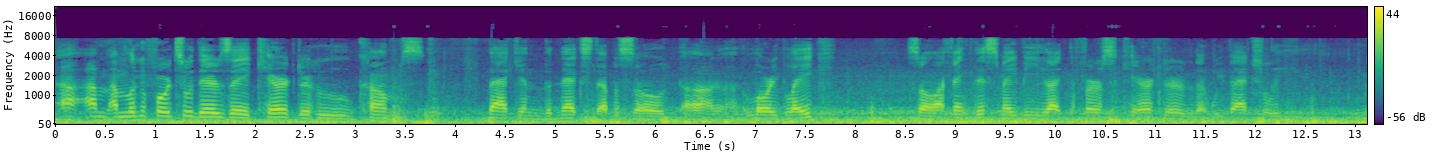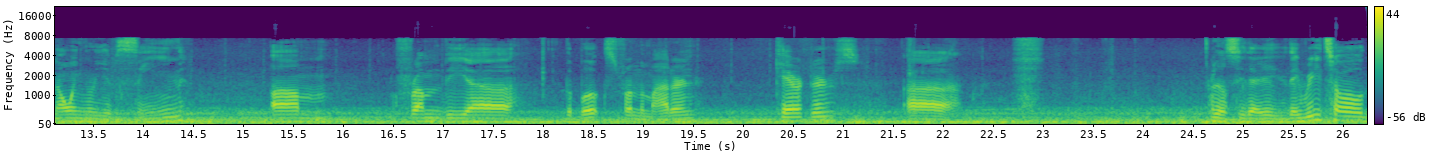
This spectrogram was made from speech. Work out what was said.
I, am I'm, I'm looking forward to it. There's a character who comes back in the next episode, uh, Laurie Blake. So I think this may be like the first character that we've actually knowingly have seen um, from the. Uh, the books from the modern characters. Uh, we'll see. They they retold.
